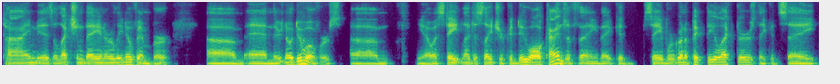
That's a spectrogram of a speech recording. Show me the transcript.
time is election day in early November, um, and there's no do overs. Um, you know, a state legislature could do all kinds of things. They could say, we're going to pick the electors. They could say,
